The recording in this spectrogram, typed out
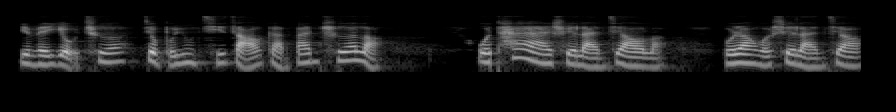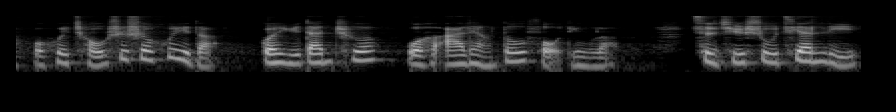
因为有车就不用起早赶班车了。我太爱睡懒觉了，不让我睡懒觉，我会仇视社会的。关于单车，我和阿亮都否定了。此去数千里。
